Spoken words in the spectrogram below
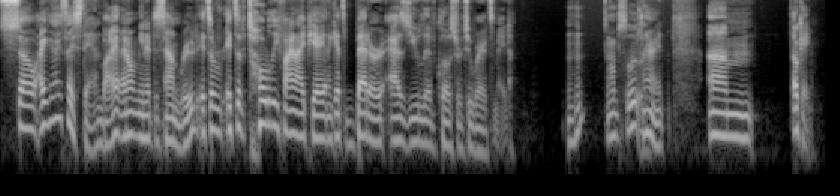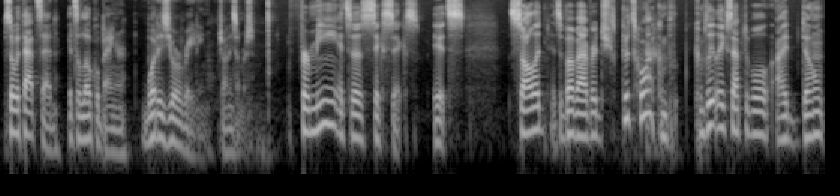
So I guess I stand by it. I don't mean it to sound rude. It's a it's a totally fine IPA, and it gets better as you live closer to where it's made. Mm-hmm. Absolutely. All right. Um, okay. So with that said, it's a local banger. What is your rating, Jonny Summers? For me, it's a six six. It's solid. It's above average. Good score. Uh, Com- completely acceptable. I don't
